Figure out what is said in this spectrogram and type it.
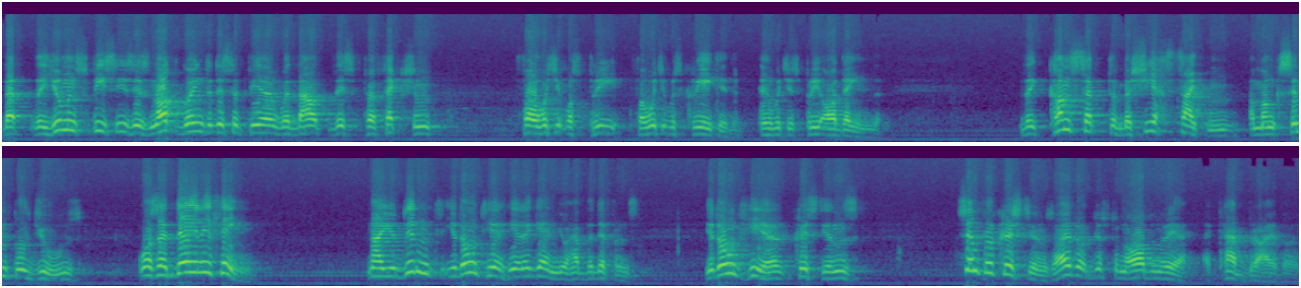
That the human species is not going to disappear without this perfection for which it was pre, for which it was created and which is preordained. The concept of Mashiach Zeiten among simple Jews was a daily thing. Now you didn't, you don't hear here again. You have the difference. You don't hear Christians, simple Christians. I don't just an ordinary, a, cab driver,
